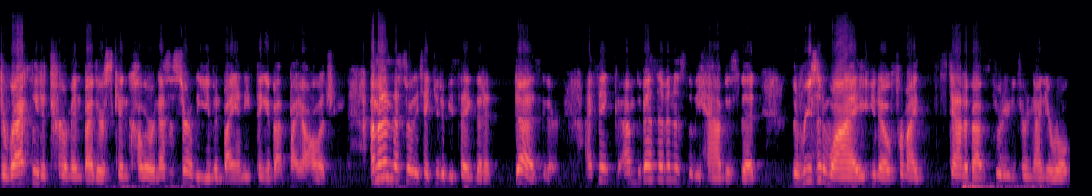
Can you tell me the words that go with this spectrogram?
directly determined by their skin color or necessarily even by anything about biology. I'm not necessarily take you to be saying that it does either. I think um, the best evidence that we have is that the reason why, you know, for my stat about 30 to 39 year old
